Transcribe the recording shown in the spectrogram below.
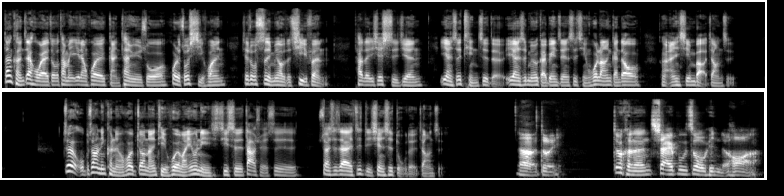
但可能在回来之后，他们依然会感叹于说，或者说喜欢这座寺庙的气氛，它的一些时间依然是停滞的，依然是没有改变这件事情，会让人感到很安心吧，这样子。这我不知道你可能会比较难体会嘛，因为你其实大学是算是在自己县市读的这样子。呃，对，就可能下一部作品的话，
